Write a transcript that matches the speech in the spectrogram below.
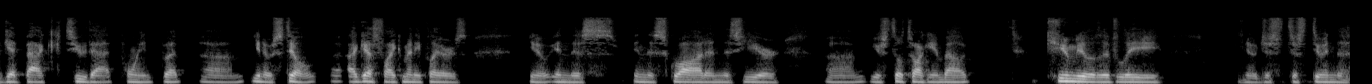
get back to that point. But um, you know, still, I guess like many players, you know, in this in this squad and this year, um, you're still talking about cumulatively you know just just doing the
